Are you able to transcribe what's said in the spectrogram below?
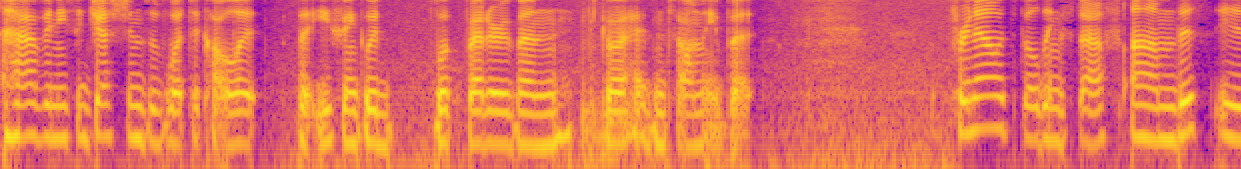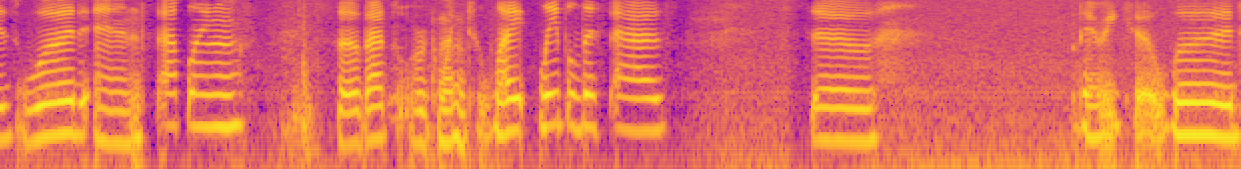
have any suggestions of what to call it that you think would look better, then go ahead and tell me, but for now it's building stuff. Um, this is wood and saplings, so that's what we're going to label this as. So there we go, wood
